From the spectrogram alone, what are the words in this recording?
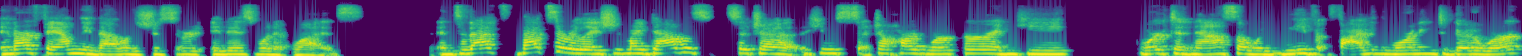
In our family, that was just, sort of it is what it was. And so that's, that's a relation. My dad was such a, he was such a hard worker and he worked at NASA, would leave at five in the morning to go to work.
